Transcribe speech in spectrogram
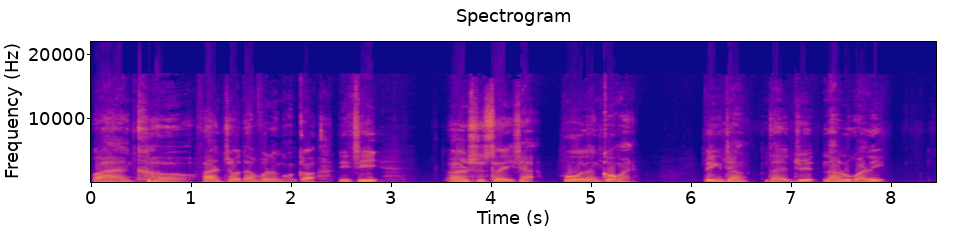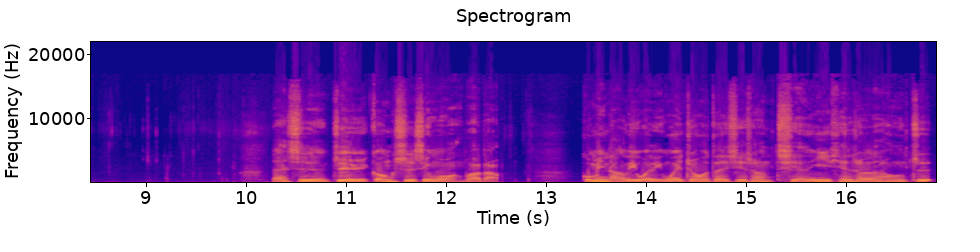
包含可贩售但不能广告，以及二十岁以下不能购买，并将载具纳入管理。但是，据公视新闻网报道。国民党立委林威洲在协商前一天收到通知，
